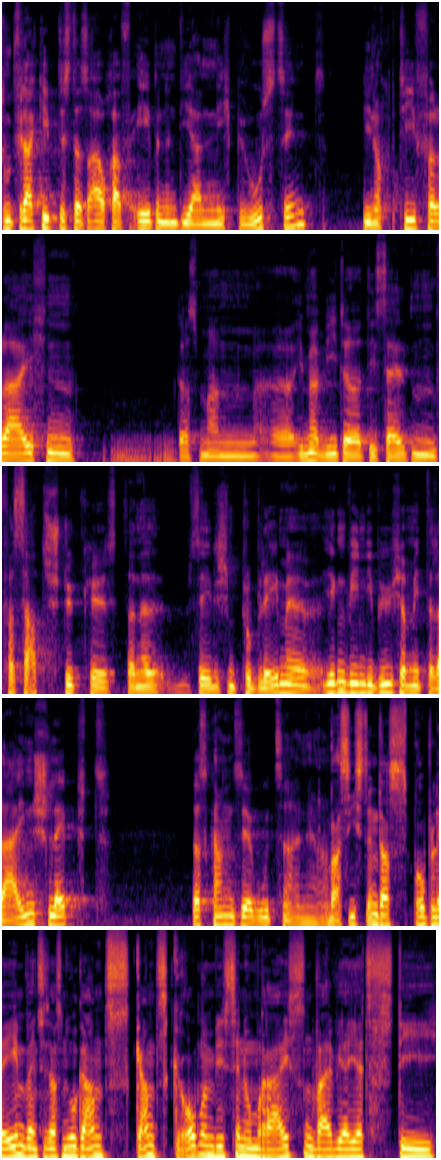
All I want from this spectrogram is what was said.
Und vielleicht gibt es das auch auf Ebenen, die einem nicht bewusst sind, die noch tiefer reichen, dass man äh, immer wieder dieselben Versatzstücke seiner seelischen Probleme irgendwie in die Bücher mit reinschleppt. Das kann sehr gut sein, ja. Was ist denn das Problem, wenn Sie das nur ganz, ganz grob ein bisschen umreißen, weil wir jetzt die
